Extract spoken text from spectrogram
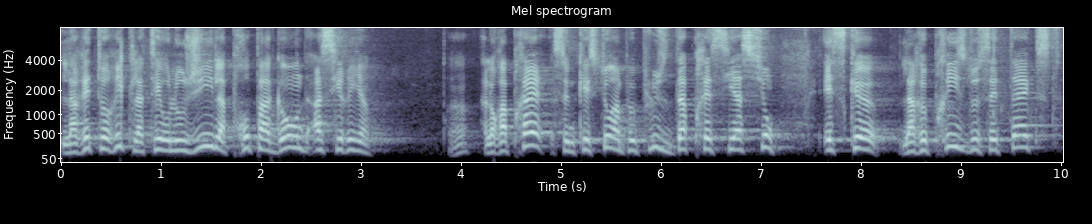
la rhétorique, la théologie, la propagande assyrienne. Hein? Alors après, c'est une question un peu plus d'appréciation. Est-ce que la reprise de ces textes,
